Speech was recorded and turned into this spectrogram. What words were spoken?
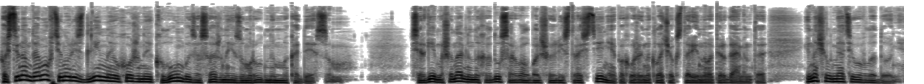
По стенам домов тянулись длинные ухоженные клумбы, засаженные изумрудным макадесом. Сергей машинально на ходу сорвал большой лист растения, похожий на клочок старинного пергамента, и начал мять его в ладони.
